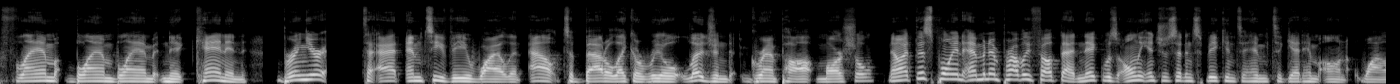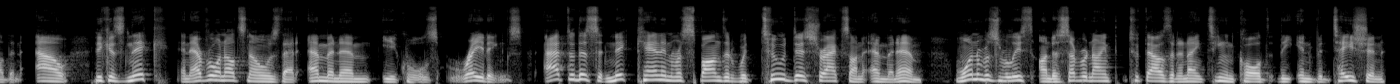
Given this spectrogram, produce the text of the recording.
Flam blam blam. Nick Cannon. Bring your to add MTV Wild and Out to battle like a real legend, Grandpa Marshall. Now, at this point, Eminem probably felt that Nick was only interested in speaking to him to get him on Wild and Out because Nick and everyone else knows that Eminem equals ratings. After this, Nick Cannon responded with two diss tracks on Eminem. One was released on December 9th, 2019, called The Invitation,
